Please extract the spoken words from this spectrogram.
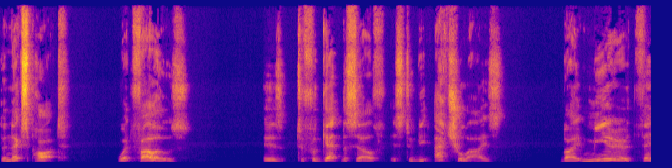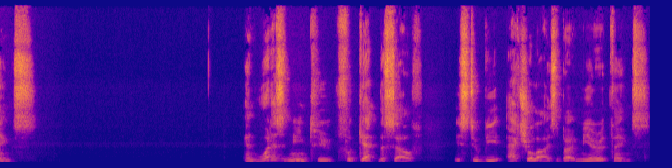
the next part what follows is to forget the self is to be actualized by myriad things. And what does it mean to forget the self is to be actualized by myriad things.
